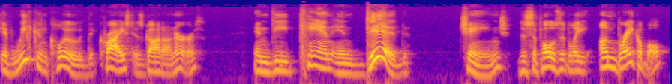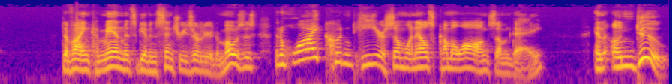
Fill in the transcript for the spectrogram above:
if we conclude that Christ is God on earth indeed can and did change the supposedly unbreakable divine commandments given centuries earlier to Moses, then why couldn't he or someone else come along someday and undo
